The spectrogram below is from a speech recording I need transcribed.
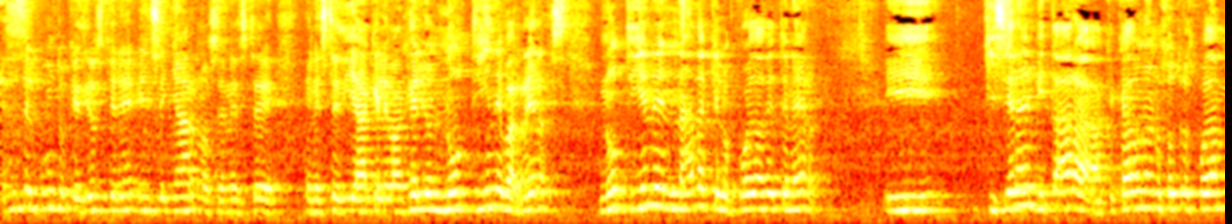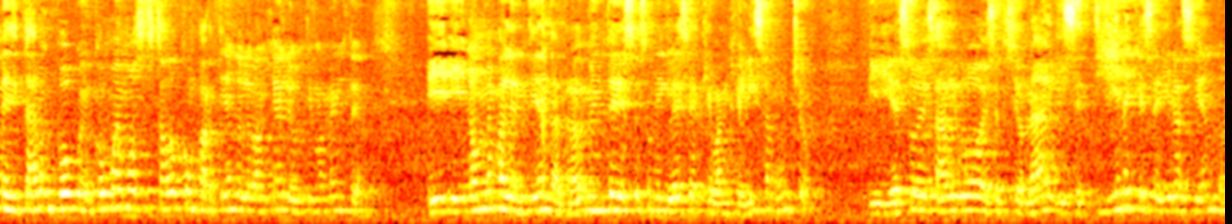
Ese es el punto que Dios quiere enseñarnos en este, en este día, que el Evangelio no tiene barreras, no tiene nada que lo pueda detener. Y quisiera invitar a, que cada uno de nosotros pueda meditar un poco en cómo hemos estado compartiendo el Evangelio últimamente. Y, no me malentiendan, realmente esta es una iglesia que evangeliza mucho. Y eso es algo excepcional y se tiene que seguir haciendo.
